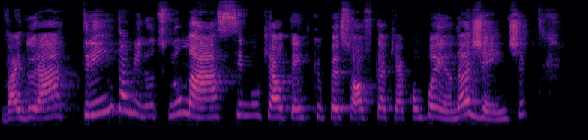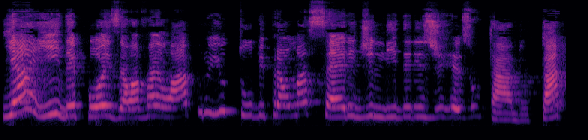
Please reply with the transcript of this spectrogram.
vai durar 30 minutos no máximo, que é o tempo que o pessoal fica aqui acompanhando a gente. E aí, depois, ela vai lá para o YouTube para uma série de líderes de resultado, tá?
